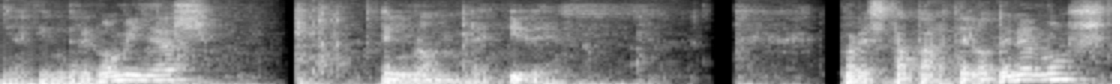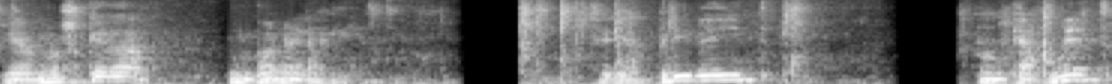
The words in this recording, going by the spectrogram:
Y aquí entre comillas, el nombre, ID. Por esta parte lo tenemos y ahora nos queda poner aquí. Sería private, carnet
